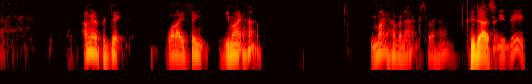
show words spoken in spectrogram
I'm gonna predict what I think he might have. He might have an axe for a hand. He does. Maybe.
